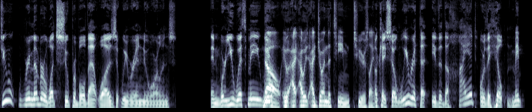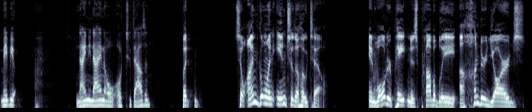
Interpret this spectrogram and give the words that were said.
Do you remember what Super Bowl that was that we were in New Orleans? And were you with me? We No, it, I, I, was, I joined the team two years later. okay, so we were at the either the Hyatt or the Hilton. Maybe, maybe 99 or, or 2000. But so I'm going into the hotel, and Walter Payton is probably a hundred yards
